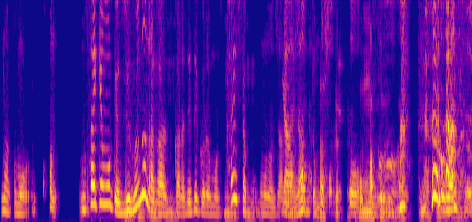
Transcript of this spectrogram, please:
なんかもうこんもう最近思うけど自分の中から出てくるもの大したものじゃないなって思う。確かに。そうほんまそうよそそううなんですよ。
